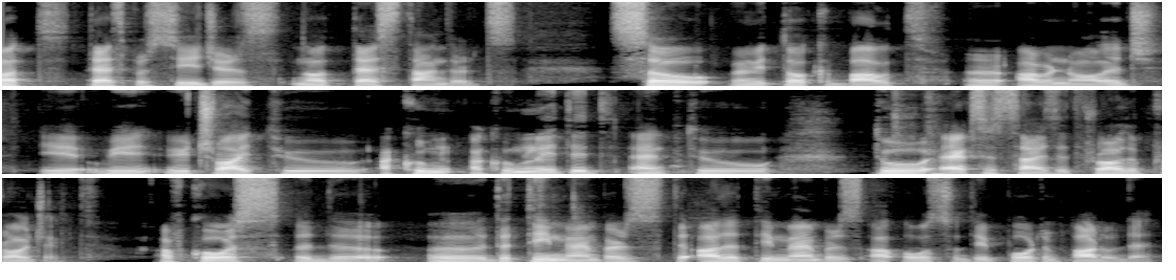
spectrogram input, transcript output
not test procedures, not test standards. So when we talk about uh, our knowledge, it, we, we try to accum accumulate it and to, to exercise it throughout the project. Of course, uh, the, uh, the team members, the other team members are also the important part of that.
